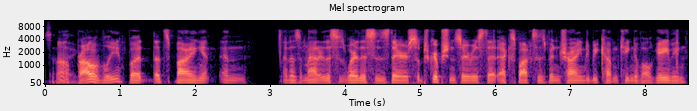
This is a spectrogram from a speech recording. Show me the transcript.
So Oh, like- probably, but that's buying it, and it doesn't matter. This is where this is their subscription service that Xbox has been trying to become king of all gaming.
